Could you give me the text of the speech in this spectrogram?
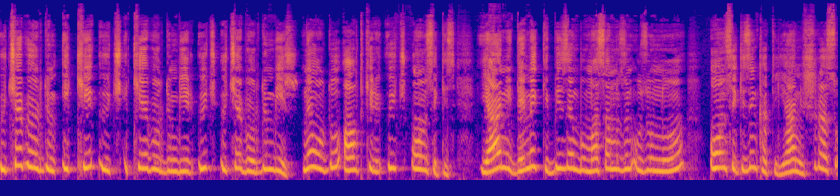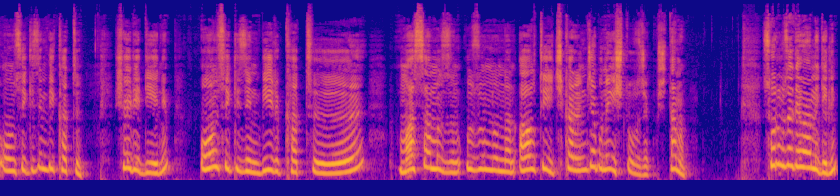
3'e böldüm 2, 3, 2'ye böldüm 1, 3, 3'e böldüm 1. Ne oldu? 6 kere 3, 18. Yani demek ki bizim bu masamızın uzunluğu 18'in katı. Yani şurası 18'in bir katı. Şöyle diyelim. 18'in bir katı masamızın uzunluğundan 6'yı çıkarınca buna eşit olacakmış. Tamam. Sorumuza devam edelim.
